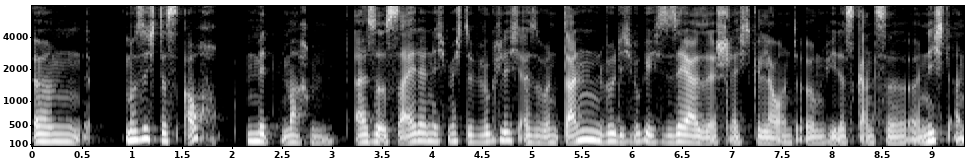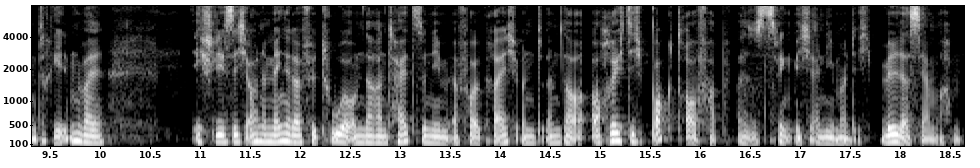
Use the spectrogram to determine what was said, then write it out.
ähm, muss ich das auch mitmachen. Also es sei denn, ich möchte wirklich, also und dann würde ich wirklich sehr, sehr schlecht gelaunt irgendwie das Ganze nicht antreten, weil ich schließlich auch eine Menge dafür tue, um daran teilzunehmen, erfolgreich und ähm, da auch richtig Bock drauf habe. Also es zwingt mich ja niemand, ich will das ja machen.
